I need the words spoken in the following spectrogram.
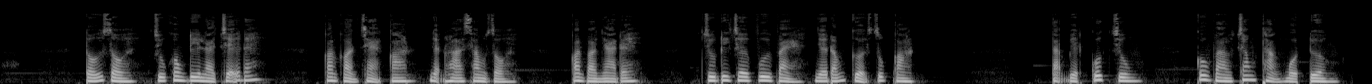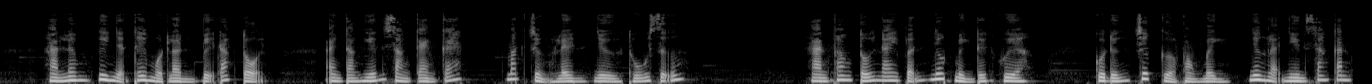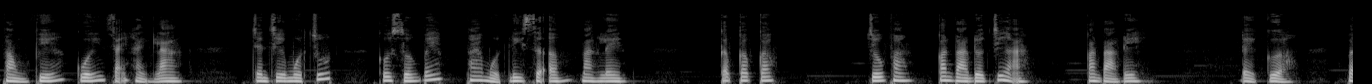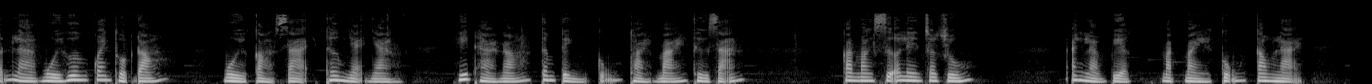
Tối rồi, chú không đi là trễ đấy. Con còn trẻ con, nhận hoa xong rồi. Con vào nhà đây. Chú đi chơi vui vẻ, nhớ đóng cửa giúp con. Tạm biệt Quốc Trung, cô vào trong thẳng một đường. Hàn Lâm ghi nhận thêm một lần bị đắc tội. Anh ta nghiến răng kèn két, mắt trừng lên như thú dữ. Hàn Phong tối nay vẫn nhốt mình đến khuya. Cô đứng trước cửa phòng mình nhưng lại nhìn sang căn phòng phía cuối dãy hành lang. Chần chừ một chút, cô xuống bếp pha một ly sữa ấm mang lên. Cốc cốc cốc. Chú Phong, con vào được chứ ạ? Con vào đi. Đẩy cửa, vẫn là mùi hương quen thuộc đó. Mùi cỏ dại thơm nhẹ nhàng. Hít hà nó tâm tình cũng thoải mái thư giãn. Con mang sữa lên cho chú. Anh làm việc, mặt mày cũng cau lại.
